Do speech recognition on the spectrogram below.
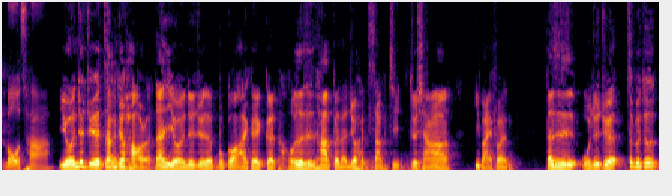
落差。有人就觉得这样就好了，但是有人就觉得不够，还可以更好，或者是他本来就很上进，就想要一百分。但是我就觉得这个就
